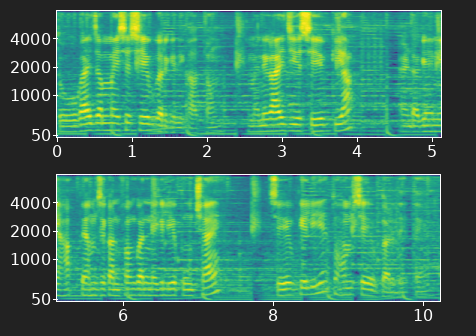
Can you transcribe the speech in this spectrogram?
तो गाय जब मैं इसे सेव करके दिखाता हूँ। तो मैंने गाइज़ ये सेव किया। एंड अगेन यहाँ पे हमसे कंफर्म करने के लिए पूछा है सेव के लिए तो हम सेव कर देते हैं।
